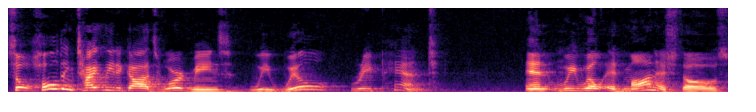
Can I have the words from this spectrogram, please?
So, holding tightly to God's word means we will repent and we will admonish those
